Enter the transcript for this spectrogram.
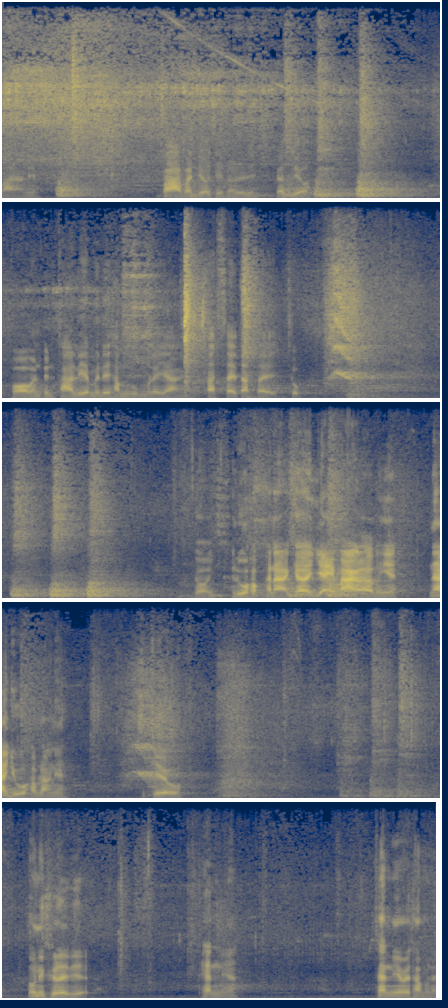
บ้านอันนี้ฝ้าบันเดียวเสร็จแล้วเลยแป๊บเดียวพราะมันเป็นฝ้าเรียบไม่ได้ทำหลุมอะไรอย่าง ตัดใส่ตัดใส่จบก็ดูครับขนาดก็ใหญ่มากแล้วครับอย่างเงี้ยน่าอยู่ครับหลังเนี้ยสเกลตรงนี้คืออะไรพี่ แท่นเนี้ยแท่นนี้ไปทำอะไร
